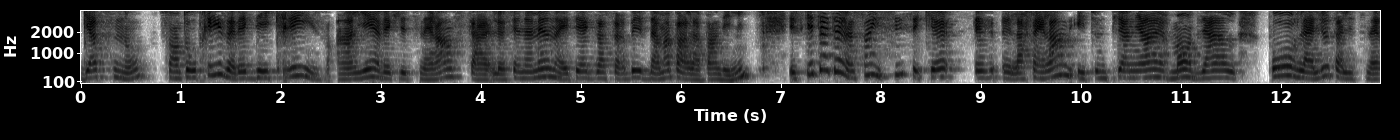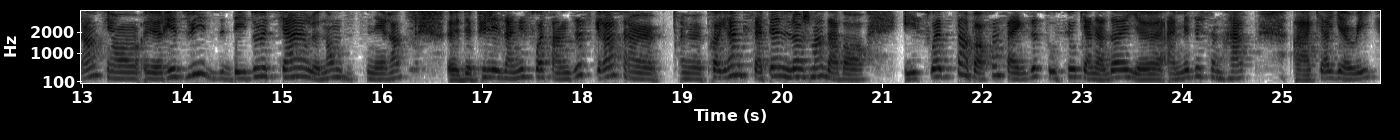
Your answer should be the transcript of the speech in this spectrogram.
Gatineau, sont aux prises avec des crises en lien avec l'itinérance. Le phénomène a été exacerbé évidemment par la pandémie. Et ce qui est intéressant ici, c'est que la Finlande est une pionnière mondiale pour la lutte à l'itinérance. Ils ont euh, réduit des deux tiers le nombre d'itinérants euh, depuis les années 70 grâce à un, programme qui s'appelle Logement d'abord. Et soit dit en passant, ça existe aussi au Canada. Il y a à Medicine Hat, à Calgary,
